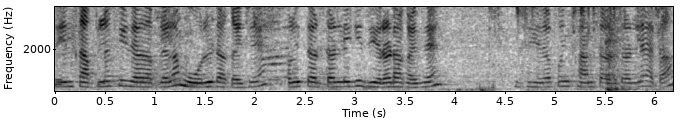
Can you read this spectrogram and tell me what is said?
तेल तापलं की त्यात आपल्याला मोहरी टाकायची. आहे मोहरी तडतडली की जिरं टाकायचं. आहे जिरं पण छान तडतडले आता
